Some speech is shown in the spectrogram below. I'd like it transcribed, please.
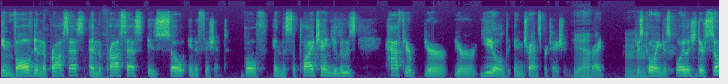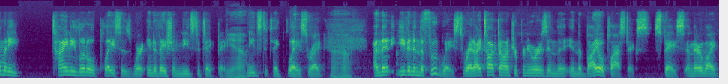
involved in the process, and the process is so inefficient. Both in the supply chain, you lose half your your your yield in transportation. Yeah, right. Mm-hmm. Just going to spoilage. There's so many tiny little places where innovation needs to take place. Yeah, needs to take place. Right. Uh-huh and then even in the food waste right i talk to entrepreneurs in the in the bioplastics space and they're like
